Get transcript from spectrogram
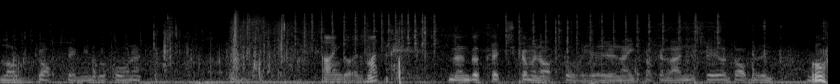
log drop thing into a corner. I ain't got as much. Remember Pritch coming off over here and I fucking landed straight on top of him. Oof.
